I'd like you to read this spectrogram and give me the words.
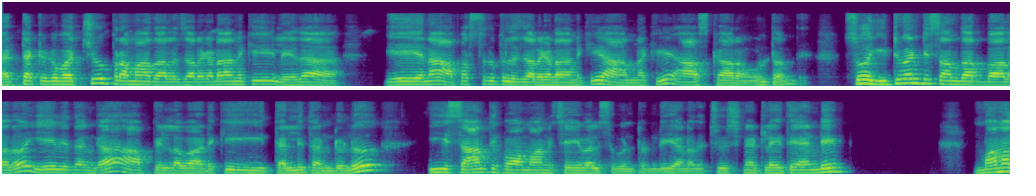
గట్టెక్కవచ్చు ప్రమాదాలు జరగడానికి లేదా ఏదైనా అపశృతులు జరగడానికి ఆ అన్నకి ఆస్కారం ఉంటుంది. సో ఇటువంటి సందర్భాలలో ఏ విధంగా ఆ పిల్లవాడికి ఈ తల్లిదండ్రులు ఈ శాంతి హోమాన్ని చేయవలసి ఉంటుంది అన్నది చూసినట్లయితే అండి. మమ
